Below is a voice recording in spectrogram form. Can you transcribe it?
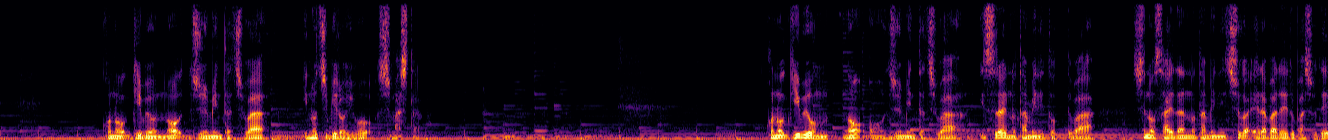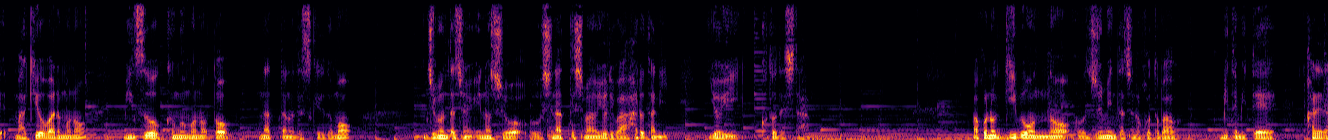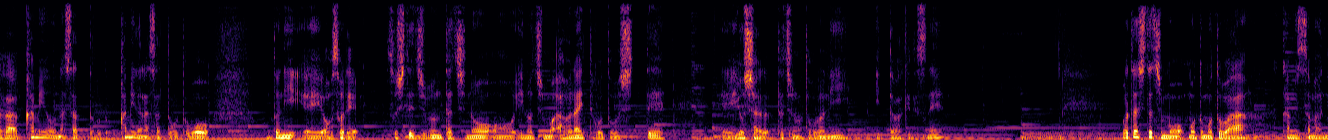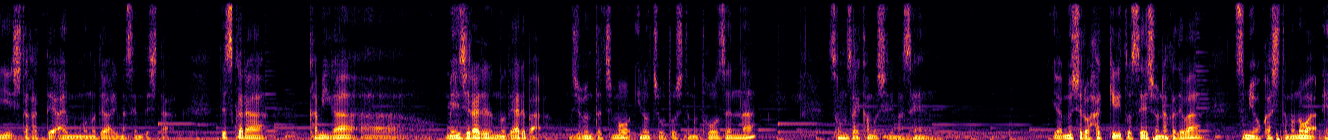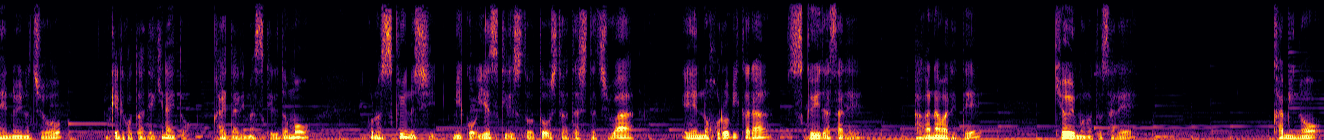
このギボンの住民たちは命拾いをしました。このギビオンの住民たちはイスラエルのためにとっては主の祭壇のために主が選ばれる場所で薪を割るもの水を汲むものとなったのですけれども自分たちの命を失ってしまうよりははるかに良いことでした、まあ、このギブオンの住民たちの言葉を見てみて彼らが神をなさったこと神がなさったことを本当に、えー、恐れそして自分たちの命も危ないってことを知って、えー、ヨシャたちのところに行ったわけですね。私たちももともとは神様に従って歩むものではありませんでした。ですから神が命じられるのであれば自分たちも命を落としても当然な存在かもしれません。いやむしろはっきりと聖書の中では罪を犯した者は永遠の命を受けることはできないと書いてありますけれどもこの救い主御子イエス・キリストを通して私たちは永遠の滅びから救い出されあがなわれて清いものとされ神の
